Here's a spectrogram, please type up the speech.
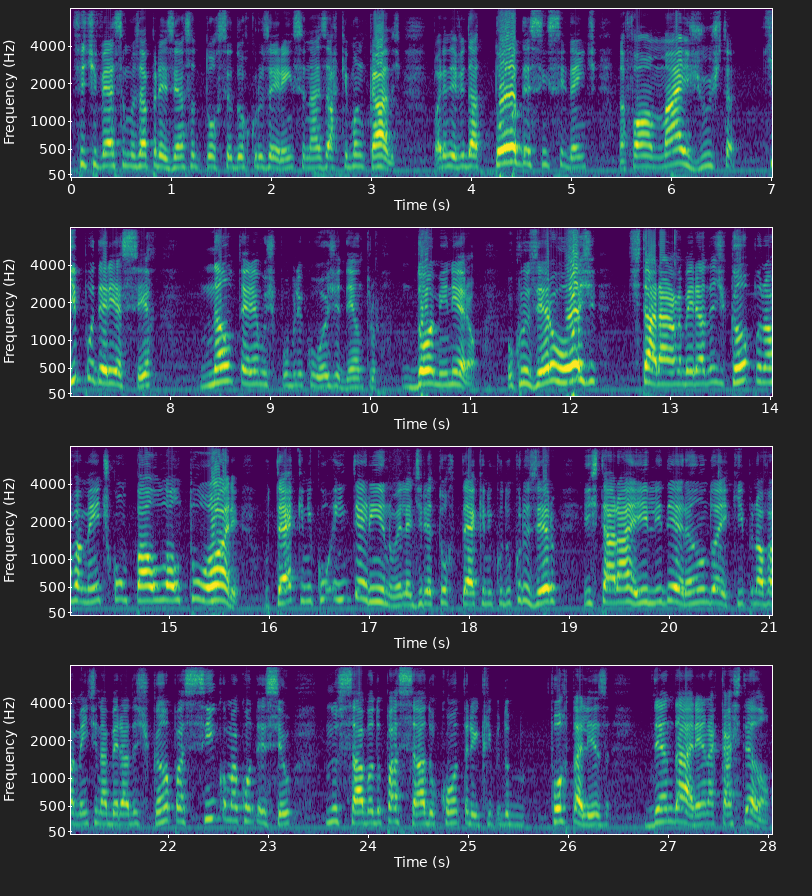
se tivéssemos a presença do torcedor cruzeirense nas arquibancadas. Porém, devido a todo esse incidente, da forma mais justa que poderia ser, não teremos público hoje dentro do Mineirão. O Cruzeiro hoje estará na beirada de campo novamente com Paulo Autuori, o técnico interino. Ele é diretor técnico do Cruzeiro e estará aí liderando a equipe novamente na beirada de campo, assim como aconteceu no sábado passado contra a equipe do Fortaleza dentro da Arena Castelão.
